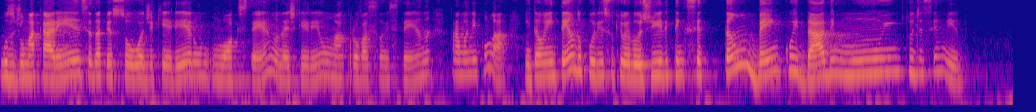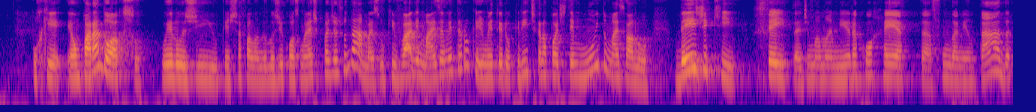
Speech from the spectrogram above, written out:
uso de uma carência da pessoa de querer um, um externo, né, de querer uma aprovação externa para manipular. Então, eu entendo por isso que o elogio ele tem que ser tão bem cuidado e muito discernido. Porque é um paradoxo. O elogio, que a gente está falando, o elogio cosmético pode ajudar, mas o que vale mais é o heterocrítico. Uma heterocrítica ela pode ter muito mais valor, desde que feita de uma maneira correta, fundamentada,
